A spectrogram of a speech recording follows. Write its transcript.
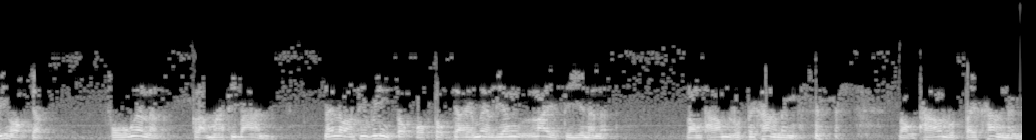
วิ่งออกจากฝูงนั่นแหละกลับมาที่บ้าน ในระหว่างที่วิ่งตกอกตกใจแม่เลี้ยงไล่ตีนั่นน่ะ รองเท้าหลุดไปข้างหนึ่งรองเท้าหลุดไปข้างหนึ่ง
